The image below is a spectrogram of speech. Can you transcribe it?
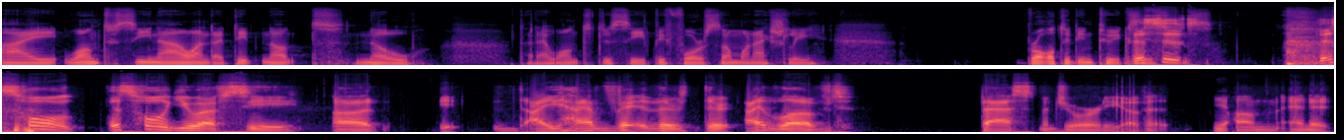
I want to see now, and I did not know that I wanted to see it before someone actually brought it into existence. This is this whole this whole UFC. Uh, I have there's there. I loved vast majority of it. Yeah. Um, and it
